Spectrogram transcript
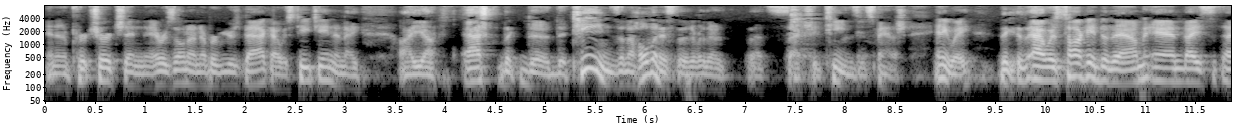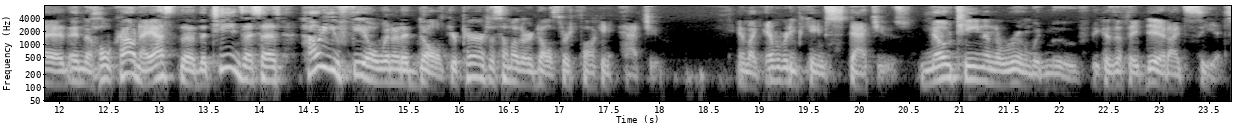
And in a church in Arizona a number of years back, I was teaching and I, I uh, asked the, the, the teens and the jóvenes that were there, that's actually teens in Spanish. Anyway, the, I was talking to them and I, uh, in the whole crowd, and I asked the, the teens, I says, how do you feel when an adult, your parents or some other adult starts talking at you? And like everybody became statues. No teen in the room would move because if they did, I'd see it.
